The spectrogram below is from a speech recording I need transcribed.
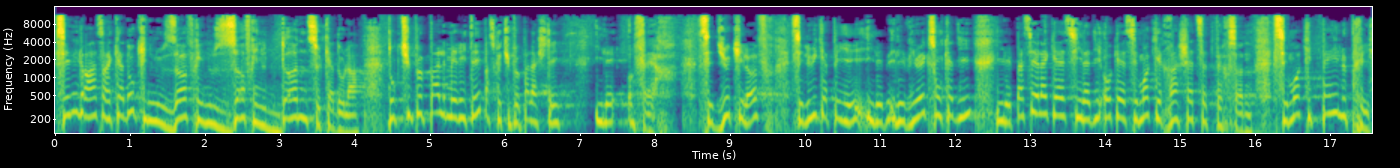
C'est une grâce, un cadeau qu'il nous offre, il nous offre, il nous donne ce cadeau-là. Donc tu peux pas le mériter parce que tu peux pas l'acheter. Il est offert. C'est Dieu qui l'offre, c'est lui qui a payé, il est, il est venu avec son caddie, il est passé à la caisse, il a dit ok c'est moi qui rachète cette personne, c'est moi qui paye le prix.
